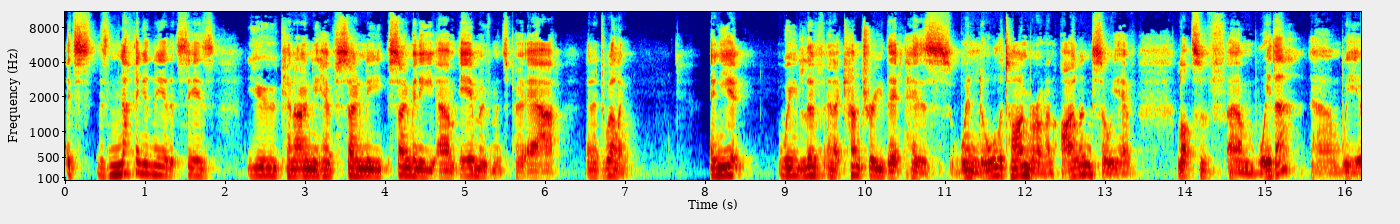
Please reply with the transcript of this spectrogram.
It's there's nothing in there that says you can only have so many so many um, air movements per hour in a dwelling, and yet we live in a country that has wind all the time. We're on an island, so we have lots of um, weather. Um, we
